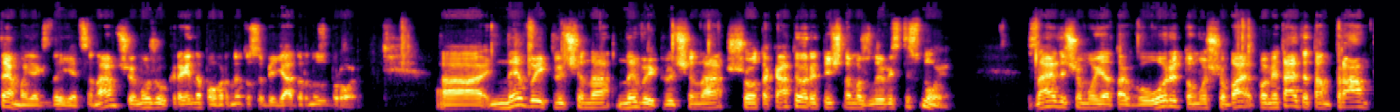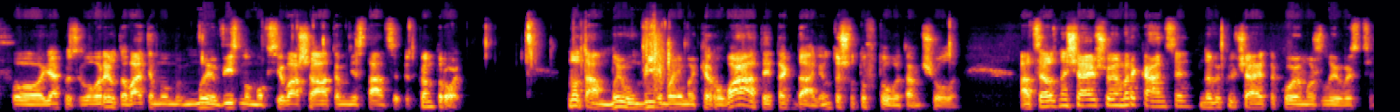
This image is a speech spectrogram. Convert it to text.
тема, як здається нам, що може Україна повернути собі ядерну зброю. А, не виключена, не виключена, що така теоретична можливість існує. Знаєте, чому я так говорю? Тому що пам'ятаєте, там Трамп о, якось говорив: давайте ми, ми візьмемо всі ваші атомні станції під контроль. Ну там ми вміємо їми керувати і так далі. Ну, то що туфту ви там чули. А це означає, що і американці не виключають такої можливості.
